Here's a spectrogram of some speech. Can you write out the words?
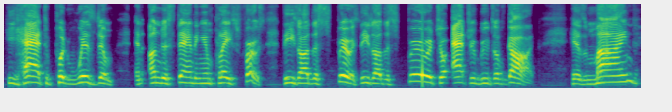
he had to put wisdom and understanding in place first. These are the spirits, these are the spiritual attributes of God. His mind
